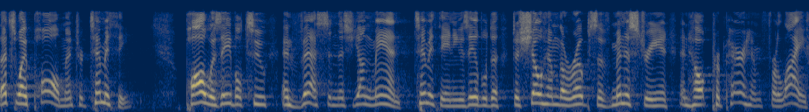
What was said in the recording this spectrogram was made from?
That's why Paul mentored Timothy. Paul was able to invest in this young man, Timothy, and he was able to, to show him the ropes of ministry and, and help prepare him for life.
